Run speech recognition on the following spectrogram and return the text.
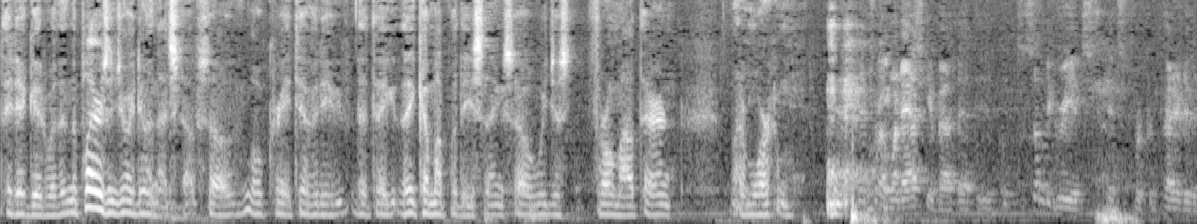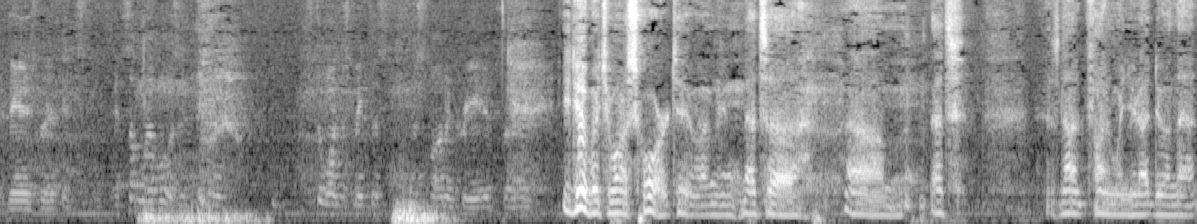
they did good with it. And the players enjoy doing that stuff. So a little creativity that they they come up with these things. So we just throw them out there and let them work them. I want to ask you about that. To some degree, it's it's for competitive advantage, but it's at some level, is it still want to just make this, this fun and creative for them? You do, but you want to score too. I mean, that's uh, um, that's it's not fun when you're not doing that.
